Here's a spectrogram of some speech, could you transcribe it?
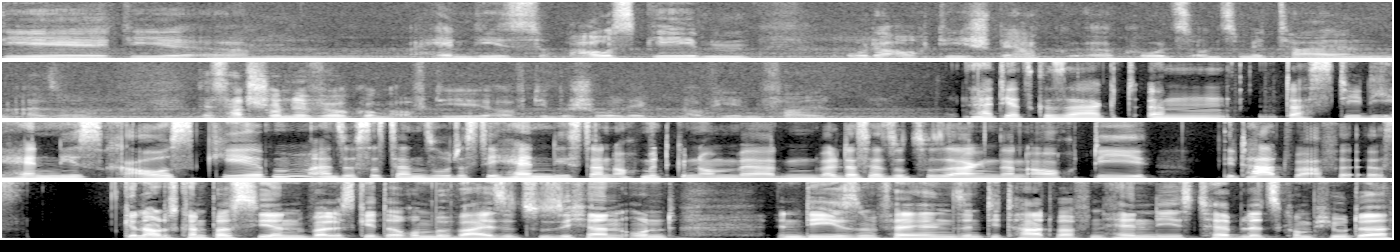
die, die ähm, Handys rausgeben oder auch die Sperrcodes uns mitteilen. Also das hat schon eine Wirkung auf die, auf die Beschuldigten, auf jeden Fall. Er hat jetzt gesagt, ähm, dass die die Handys rausgeben. Also ist es dann so, dass die Handys dann auch mitgenommen werden, weil das ja sozusagen dann auch die, die Tatwaffe ist. Genau, das kann passieren, weil es geht darum, Beweise zu sichern und in diesen Fällen sind die Tatwaffen Handys, Tablets, Computer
